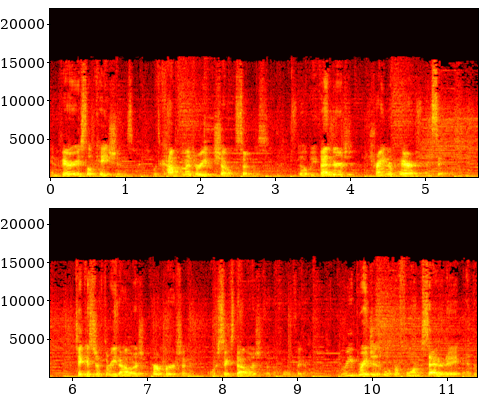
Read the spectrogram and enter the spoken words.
in various locations with complimentary shuttle service. There will be vendors, train repair, and sales. Tickets are $3 per person or $6 for the whole family. Three Bridges will perform Saturday at the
